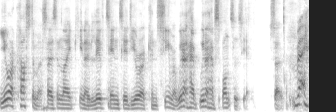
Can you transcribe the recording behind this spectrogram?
You're a customer, so as in like you know, live tinted. You're a consumer. We don't have we don't have sponsors yet. So right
